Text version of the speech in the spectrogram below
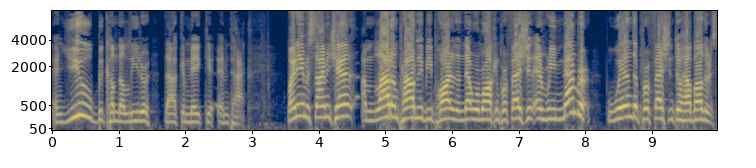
and you become the leader that can make an impact. My name is Simon Chan. I'm loud and proud to be part of the network marketing profession. And remember, we're in the profession to help others.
